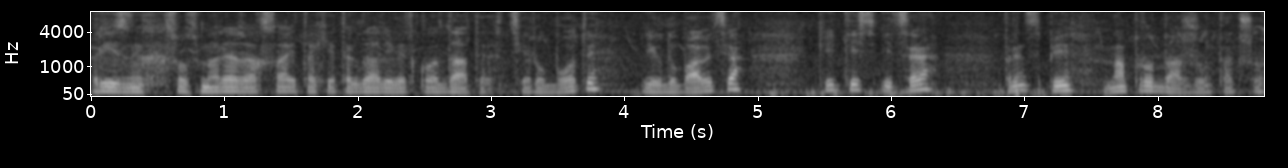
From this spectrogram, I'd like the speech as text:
різних соцмережах, сайтах і так далі відкладати ці роботи. Їх додається кількість і це, в принципі, на продажу. Так що,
